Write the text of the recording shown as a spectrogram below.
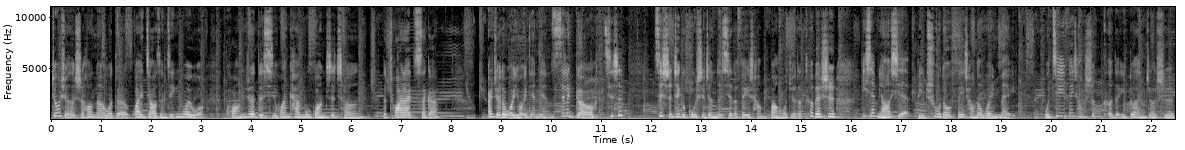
中学的时候呢，我的外教曾经因为我狂热的喜欢看《暮光之城》The Twilight Saga。 而觉得我有一点点 silly girl。其实，其实这个故事真的写的非常棒，我觉得，特别是一些描写笔触都非常的唯美。我记忆非常深刻的一段就是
